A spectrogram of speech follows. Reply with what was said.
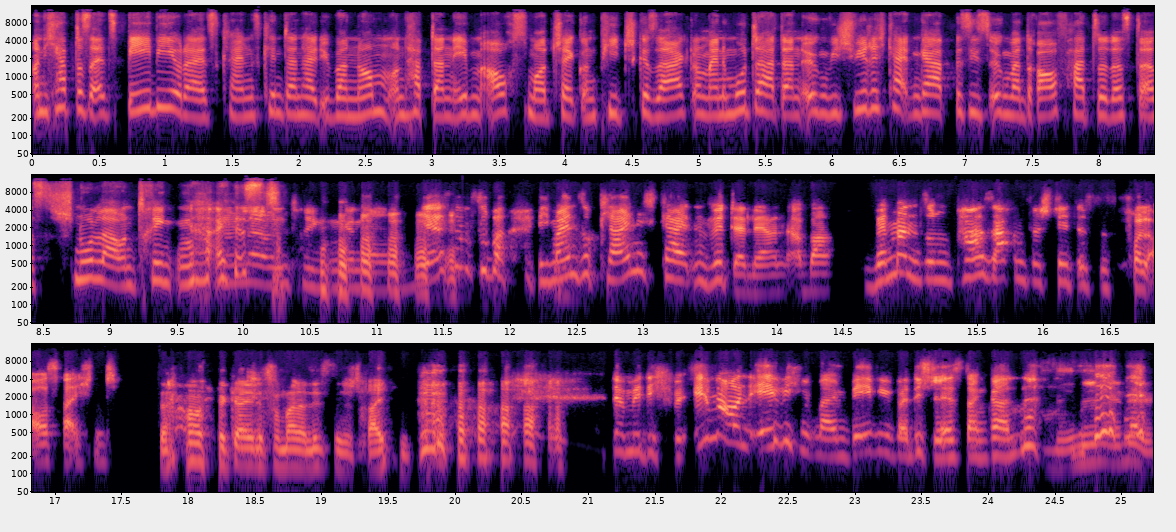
Und ich habe das als Baby oder als kleines Kind dann halt übernommen und habe dann eben auch Smotcheck und Peach gesagt. Und meine Mutter hat dann irgendwie Schwierigkeiten gehabt, bis sie es irgendwann drauf hatte, dass das Schnuller und Trinken heißt. Und Trinken, genau. ja, ist doch super. Ich meine, so Kleinigkeiten wird er lernen, aber wenn man so ein paar Sachen versteht, ist es voll ausreichend. Dann kann ich das von meiner Liste streichen. Damit ich für immer und ewig mit meinem Baby über dich lästern kann. Nee, nee, nee, nee.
